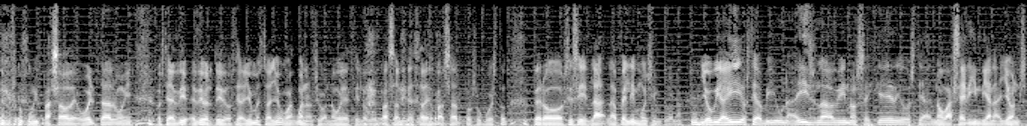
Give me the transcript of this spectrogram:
muy pasado de vueltas, muy. Hostia, es, di- es divertido. Hostia, yo me extraño. Bueno, es igual, no voy a decir lo que pasa ni deja de pasar, por supuesto. Pero sí, sí, la, la peli muy simplona. Yo vi ahí, hostia, vi una isla, vi no sé qué, digo, hostia, no va a ser Indiana Jones,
